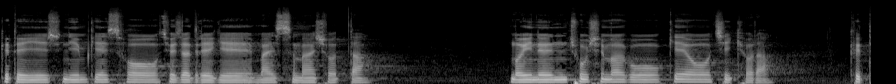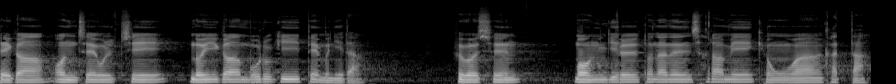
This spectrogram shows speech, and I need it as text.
그때 예수님께서 제자들에게 말씀하셨다. 너희는 조심하고 깨어 지켜라. 그때가 언제 올지 너희가 모르기 때문이다. 그것은 먼 길을 떠나는 사람의 경우와 같다.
